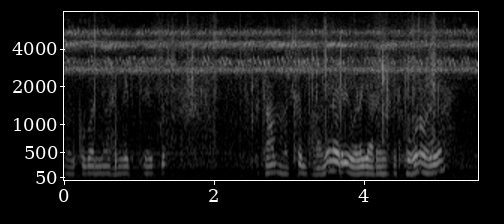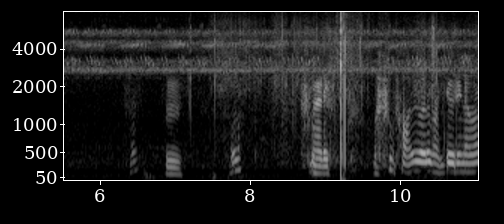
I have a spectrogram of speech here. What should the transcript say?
ನೋಡ್ಕೊ ಬಂದೇವು ಹೆಂಗಿತ್ತು ಪ್ಲೇಸು ಮತ್ತು ಬಾವಿ ರೀ ಒಳಗೆ ಯಾರು ಹೋಗೋಣ ಒಳಗೆ. ಹ್ಞೂ? ಮಾಡಿ. ಬಾವಿ ಒಳಗೆ ರೀ ನಾವು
